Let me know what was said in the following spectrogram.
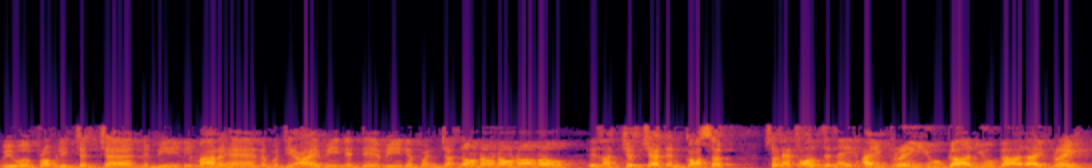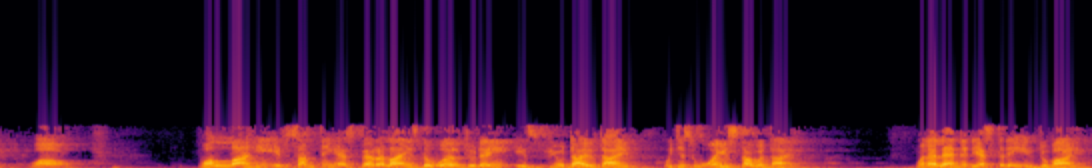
we will probably chit chat, ne bili marhen, ne I be, ne ne pancha. No, no, no, no, no. It's not chit chat and gossip. So let's alternate. I pray, you God, you God, I pray. Wow. Wallahi, if something has paralyzed the world today, is futile time. We just waste our time. When I landed yesterday in Dubai,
